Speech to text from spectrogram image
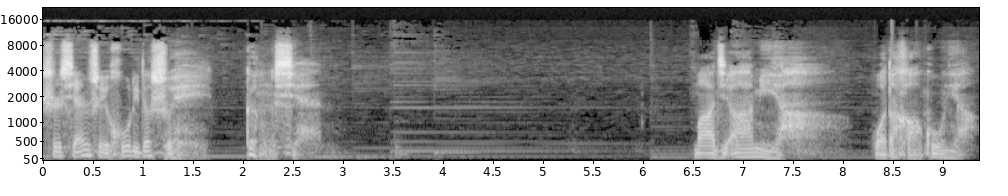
使咸水湖里的水更咸？玛吉阿米呀，我的好姑娘，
